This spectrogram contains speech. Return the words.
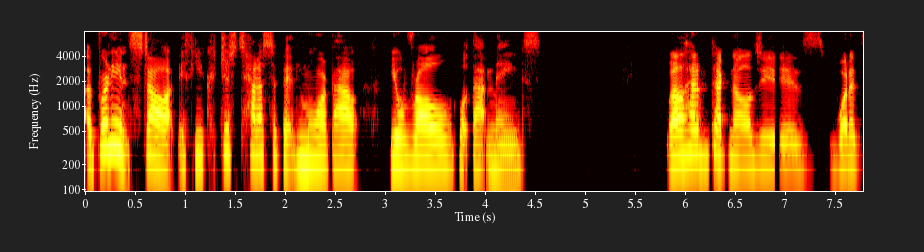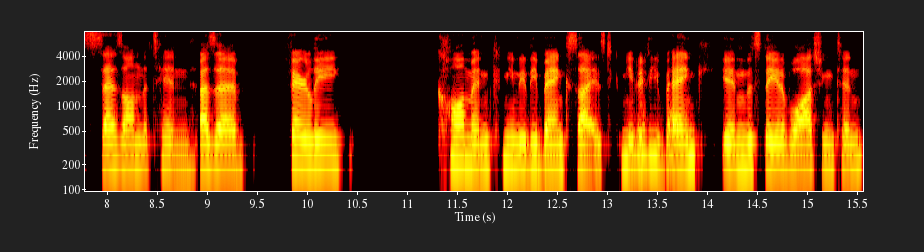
a brilliant start if you could just tell us a bit more about your role, what that means. Well, head of technology is what it says on the tin. As a fairly common community bank sized community bank in the state of Washington,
